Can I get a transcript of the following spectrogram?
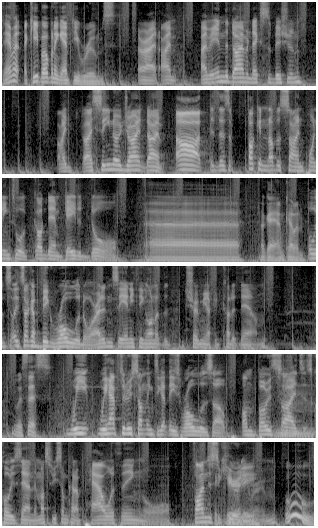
Damn it! I keep opening empty rooms. All right, I'm I'm in the diamond exhibition. I I see no giant diamond. Ah, there's a fucking another sign pointing to a goddamn gated door. Uh, okay, I'm coming. Oh, it's it's like a big roller door. I didn't see anything on it that showed me I could cut it down. What's this? we we have to do something to get these rollers up. On both sides, it's closed down. There must be some kind of power thing or find the security, Security. room. Ooh.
